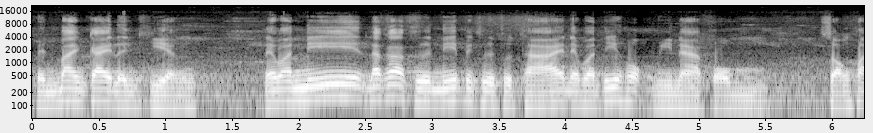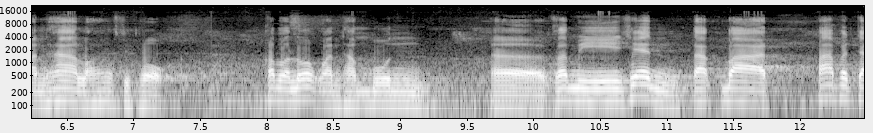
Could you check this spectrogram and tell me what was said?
เป็นบ้านใกล้เรือนเคียง ในวันนี้แล้วก็คืนนี้เป็นคืนสุดท้ายในวันที่ 6 มีนาคม 2566 ก็มาร่วมกันทำบุญเออก็มีเช่นตักบาตรพระประจ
